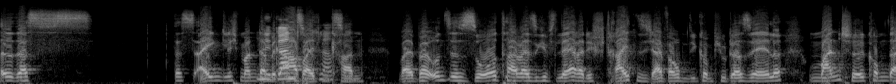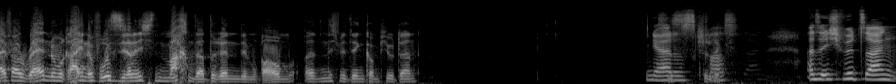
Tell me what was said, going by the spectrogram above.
also dass, dass eigentlich man damit arbeiten Klasse. kann. Weil bei uns ist es so, teilweise gibt es Lehrer, die streiten sich einfach um die Computersäle und manche kommen da einfach random rein, obwohl sie da nichts machen da drin in dem Raum und nicht mit den Computern. Ja, Das das ist krass. Also ich würde sagen,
